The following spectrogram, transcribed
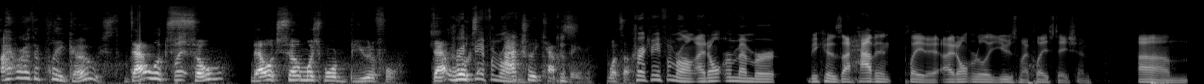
I'd rather play Ghost. That looks But- so. That looks so much more beautiful. That Correct looks me if I'm wrong, actually 'cause- captivating. What's up? Correct me if I'm wrong. I don't remember because I haven't played it. I don't really use my PlayStation. Um,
